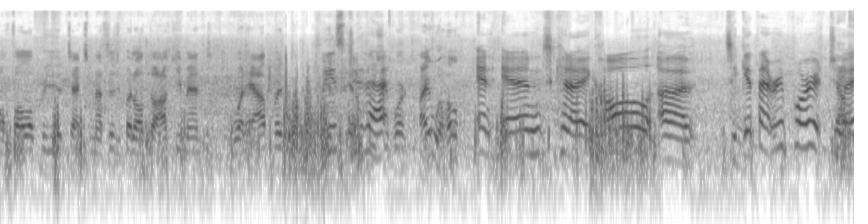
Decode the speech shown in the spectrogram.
I'll follow up with you a text message, but I'll document what happened. Please do that. report. I will. and and can I call uh, to get that report? Do I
